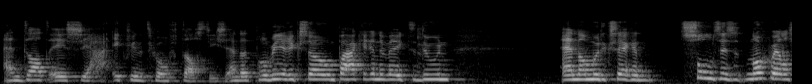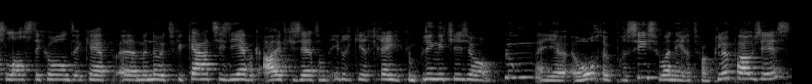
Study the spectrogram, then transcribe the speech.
En dat is, ja, ik vind het gewoon fantastisch. En dat probeer ik zo een paar keer in de week te doen. En dan moet ik zeggen, soms is het nog wel eens lastig, want ik heb uh, mijn notificaties, die heb ik uitgezet. Want iedere keer kreeg ik een plingetje, zo ploem. En je hoort ook precies wanneer het van Clubhouse is.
